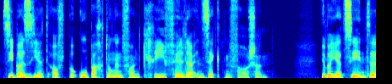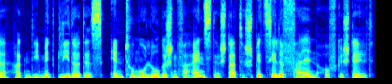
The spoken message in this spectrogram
Sie basiert auf Beobachtungen von Krefelder Insektenforschern. Über Jahrzehnte hatten die Mitglieder des Entomologischen Vereins der Stadt spezielle Fallen aufgestellt.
